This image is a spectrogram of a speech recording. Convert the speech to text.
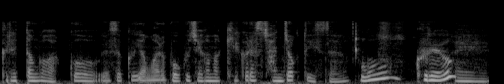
그랬던 것 같고, 그래서 그 영화를 보고 제가 막 길거리에서 잔 적도 있어요. 어, 그래요? 네.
